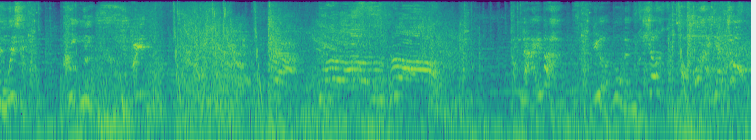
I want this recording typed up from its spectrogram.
有危险！可恶！哎！来吧，惹怒了女生，后果很严重。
